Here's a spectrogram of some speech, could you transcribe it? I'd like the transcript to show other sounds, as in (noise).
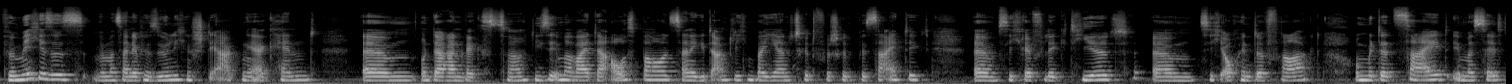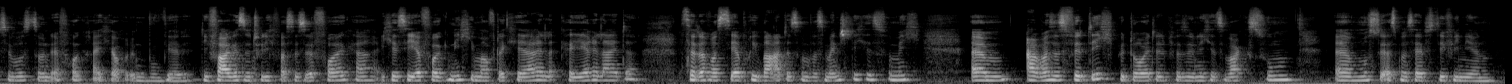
Für mich ist es, wenn man seine persönlichen Stärken erkennt ähm, und daran wächst, ja? diese immer weiter ausbaut, seine gedanklichen Barrieren Schritt für Schritt beseitigt, ähm, sich reflektiert, ähm, sich auch hinterfragt und mit der Zeit immer selbstbewusster und erfolgreicher auch irgendwo wird. Die Frage ist natürlich, was ist Erfolg? Ja? Ich sehe Erfolg nicht immer auf der Karriere, Karriereleiter. Das hat auch was sehr Privates und was Menschliches für mich. Ähm, aber was es für dich bedeutet, persönliches Wachstum, äh, musst du erstmal selbst definieren.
